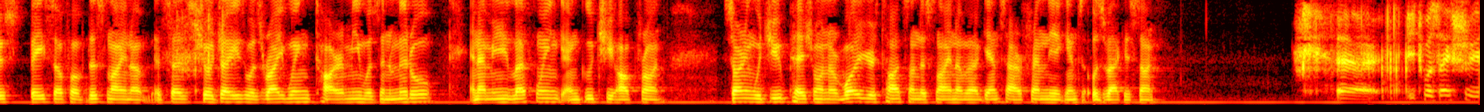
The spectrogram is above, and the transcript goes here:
just based off of this lineup. It says Shojai was right wing, Taremi was in the middle, and Amiri left wing, and Gucci up front. Starting with you, Pejman, what are your thoughts on this lineup against our friendly against Uzbekistan? Uh, it was actually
